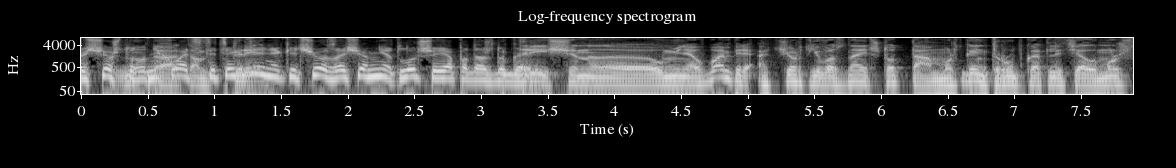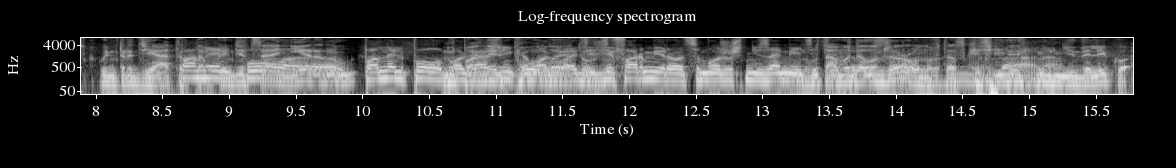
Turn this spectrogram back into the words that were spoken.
еще что-то, ну, не да, хватит этих три... денег, и чего, зачем? Нет, лучше я подожду горит. Трещина у меня в бампере, а черт его знает, что там. Может, какая-нибудь трубка отлетела, может, какой-нибудь радиатор, панель там, кондиционер. Пола, ну, панель пола ну, багажника панель пола, могла деформироваться, можешь не заметить. Ну, там и до лонжеронов, так сказать, да, да. недалеко.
